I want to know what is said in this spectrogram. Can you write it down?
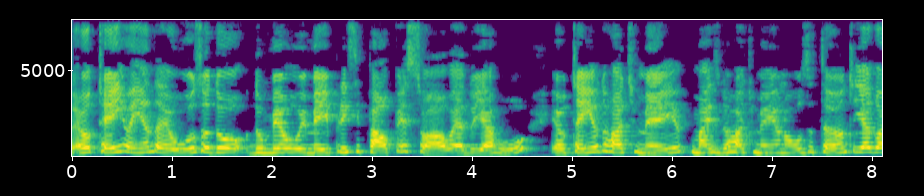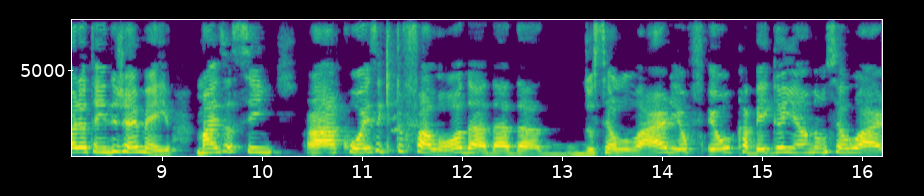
Eu tenho ainda, eu uso do, do meu e-mail principal pessoal, é do Yahoo. Eu tenho do Hotmail, mas do Hotmail eu não uso tanto. E agora eu tenho do Gmail. Mas assim, a coisa que tu falou da, da, da- do celular, eu, eu acabei ganhando um celular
